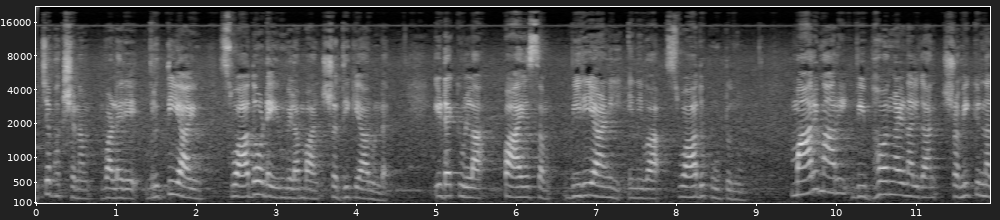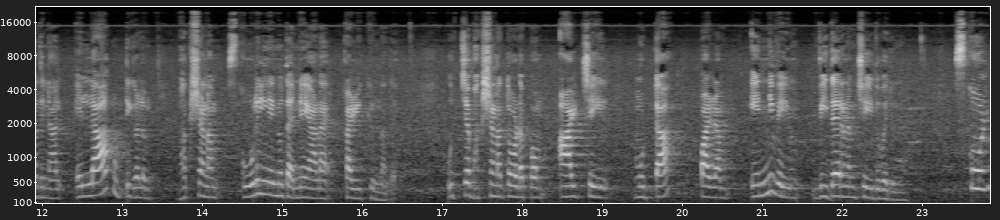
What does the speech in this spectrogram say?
ഉച്ചഭക്ഷണം വളരെ വൃത്തിയായും സ്വാദോടെയും വിളമ്പാൻ ശ്രദ്ധിക്കാറുണ്ട്. ഇടയ്ക്കുള്ള പായസം ബിരിയാണി എന്നിവ സ്വാദ് കൂട്ടുന്നു മാറി മാറി വിഭവങ്ങൾ നൽകാൻ ശ്രമിക്കുന്നതിനാൽ എല്ലാ കുട്ടികളും ഭക്ഷണം സ്കൂളിൽ നിന്നു തന്നെയാണ് കഴിക്കുന്നത്. ഉച്ചഭക്ഷണത്തോടൊപ്പം ആഴ്ചയിൽ മുട്ട പഴം എന്നിവയും വിതരണം ചെയ്തു വരുന്നു. സ്കൂൾ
